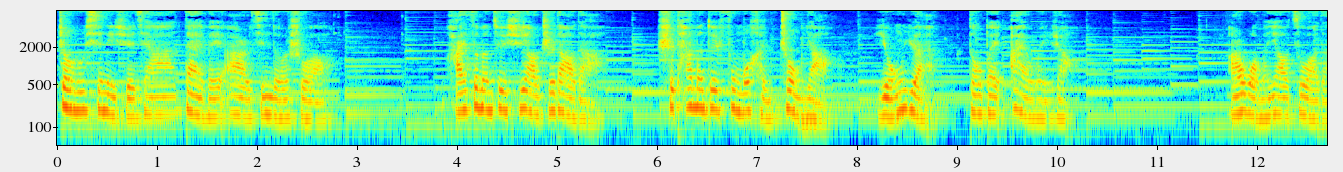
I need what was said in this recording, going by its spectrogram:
正如心理学家戴维·阿尔金德说：“孩子们最需要知道的，是他们对父母很重要，永远都被爱围绕。”而我们要做的，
